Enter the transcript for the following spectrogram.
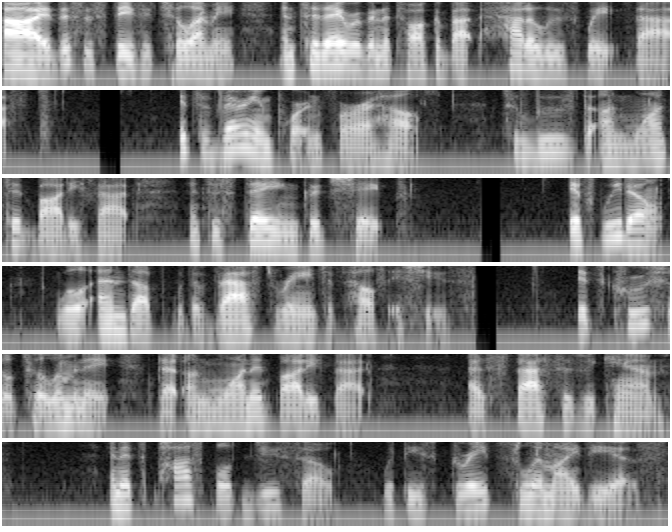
Hi, this is Stacey Chillemi, and today we're going to talk about how to lose weight fast. It's very important for our health to lose the unwanted body fat and to stay in good shape. If we don't, we'll end up with a vast range of health issues. It's crucial to eliminate that unwanted body fat as fast as we can, and it's possible to do so with these great slim ideas.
